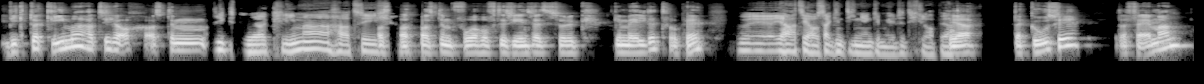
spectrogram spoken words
Viktor Klima hat sich auch aus dem Viktor Klima hat sich aus, aus, dem Vorhof des Jenseits zurückgemeldet, okay? Er hat sich aus Argentinien gemeldet, ich glaube, ja. Ja, der Gusi, der Feimann.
